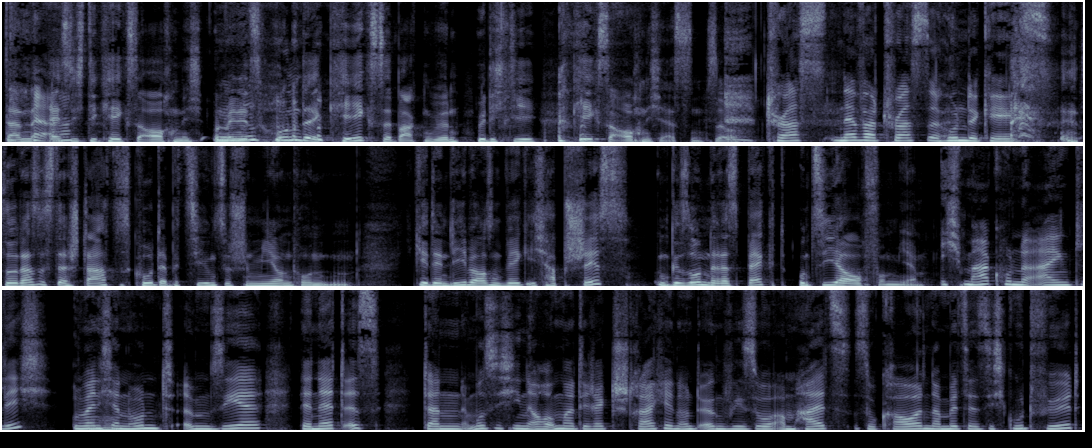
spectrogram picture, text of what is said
dann Ja. esse ich die Kekse auch nicht. Und wenn jetzt Hunde Kekse backen würden, würde ich die Kekse auch nicht essen. So. Trust, never trust a Hundekeks. So, das ist der Status quo der Beziehung zwischen mir und Hunden. Ich gehe den lieber aus dem Weg, ich hab Schiss, einen gesunden Respekt und sie ja auch von mir. ich mag Hunde eigentlich. Und wenn ich Mhm. einen Hund ähm, sehe, der nett ist, dann muss ich ihn auch immer direkt streicheln und irgendwie so am Hals so krauen, damit er sich gut fühlt.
